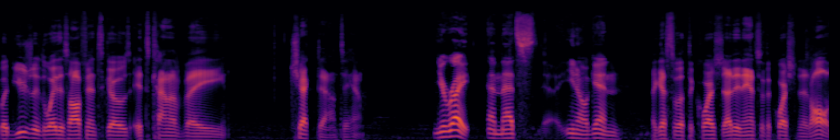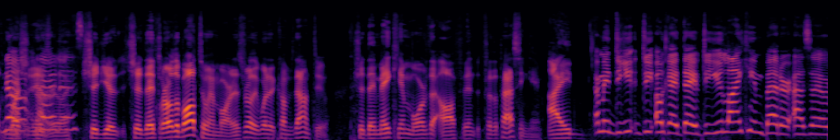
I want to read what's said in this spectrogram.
But usually the way this offense goes, it's kind of a check down to him. You're right. And that's, uh, you know, again, I guess what the question I didn't answer the question at all. The No, question no, is, really. is. should you should they throw the ball to him more? That's really what it comes down to. Should they make him more of the offense for the passing game? I i mean do you do okay dave do you like him better as a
